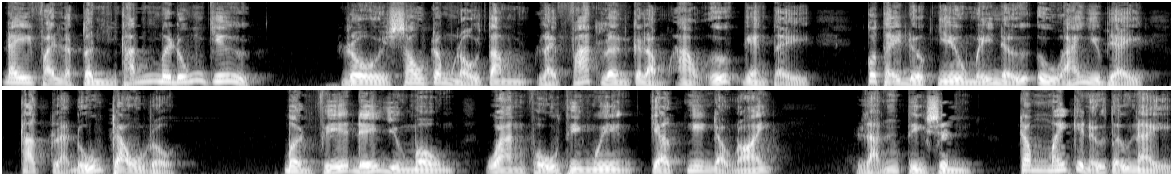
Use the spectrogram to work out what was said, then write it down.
đây phải là tình thánh mới đúng chứ. Rồi sâu trong nội tâm lại phát lên cái lòng ao ước ghen tị. Có thể được nhiều mỹ nữ ưu ái như vậy, thật là đủ trâu rồi. Bên phía đế dương môn, Hoàng Phủ Thiên Nguyên chợt nghiêng đầu nói, lãnh tiên sinh, trong mấy cái nữ tử này,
